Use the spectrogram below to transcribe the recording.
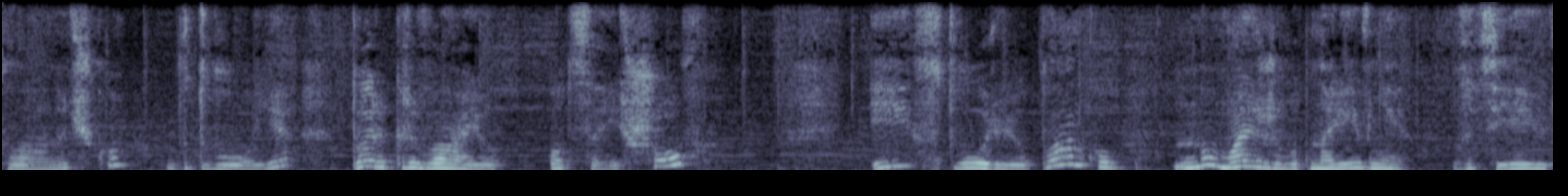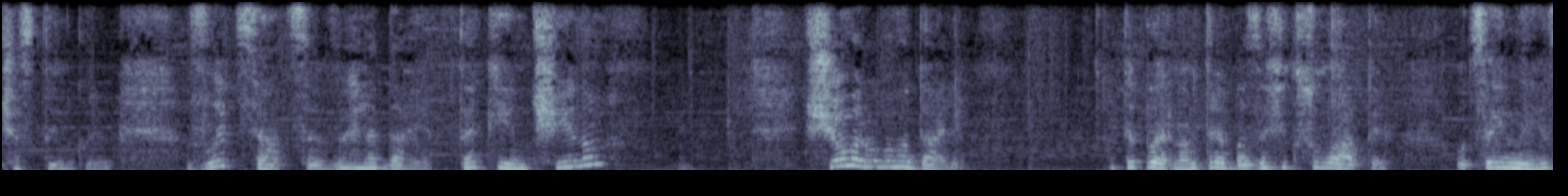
планочку вдвоє, перекриваю оцей шов і створюю планку ну, майже от на рівні з цією частинкою. З лиця це виглядає таким чином. Що ми робимо далі? Тепер нам треба зафіксувати оцей низ.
